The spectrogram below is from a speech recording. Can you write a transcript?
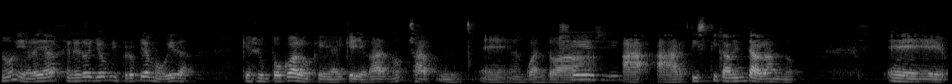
¿no? Y ahora ya genero yo mi propia movida, que es un poco a lo que hay que llegar, ¿no? O sea, mm, eh, en cuanto a, Sí, sí. a- a artísticamente hablando. Eh,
